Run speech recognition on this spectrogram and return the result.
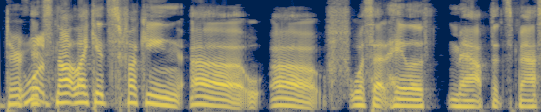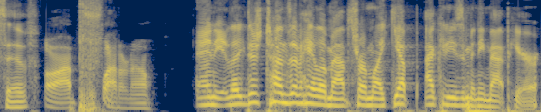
They're, want- it's not like it's fucking uh uh what's that Halo map that's massive. Oh, I, pff, I don't know. And it- like there's tons of Halo maps where I'm like, yep, I could use a mini map here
